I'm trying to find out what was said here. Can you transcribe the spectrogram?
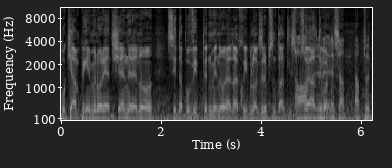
på campingen med några jag inte känner än att sitta på vippen med någon jävla skivbolagsrepresentant liksom. Så har jag alltid det, varit. Det är sant, absolut.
